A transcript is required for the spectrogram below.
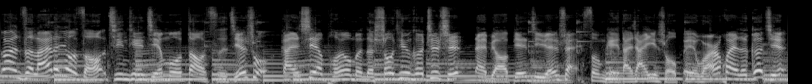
段子来了又走，今天节目到此结束，感谢朋友们的收听和支持。代表编辑元帅送给大家一首被玩坏的歌曲，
